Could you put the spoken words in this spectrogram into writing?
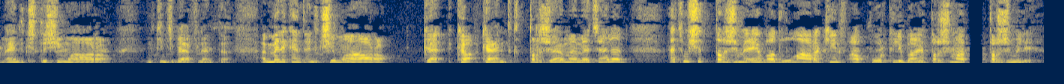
ما عندكش حتى شي مهارة ممكن تبيعها في الإنترنت. أما إلا كانت عندك شي مهارة ك ك كعندك الترجمة مثلا غتمشي تترجم لعباد الله. راه كاين في Upwork اللي باغي يترجم ترجم ليه.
